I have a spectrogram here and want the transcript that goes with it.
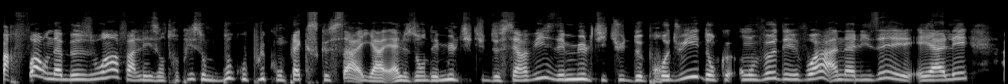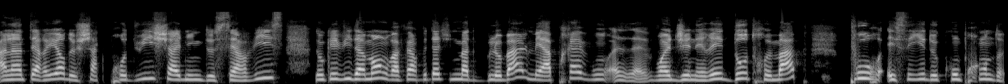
parfois on a besoin, enfin les entreprises sont beaucoup plus complexes que ça. Elles ont des multitudes de services, des multitudes de produits, donc on veut des voies analyser et, aller à l'intérieur de chaque produit, chaque ligne de service. Donc évidemment, on va faire peut-être une map globale, mais après vont, vont être générées d'autres maps pour essayer de comprendre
